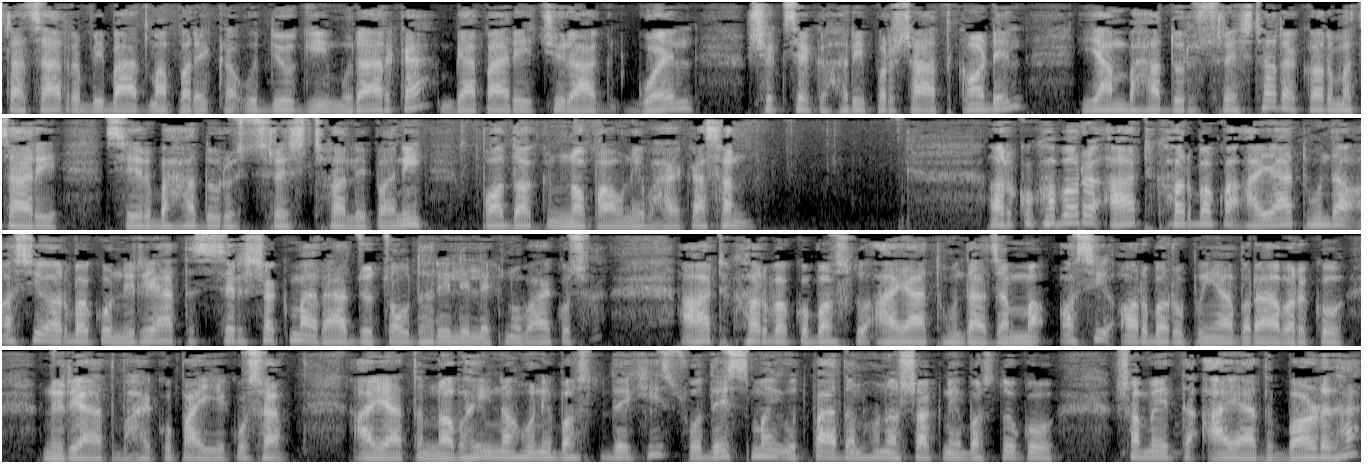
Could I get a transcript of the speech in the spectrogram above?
भ्रष्टाचार र विवादमा परेका उद्योगी मुरारका व्यापारी चिराग गोयल शिक्षक हरिप्रसाद कडेल यामबहादुर श्रेष्ठ र कर्मचारी शेरबहादुर श्रेष्ठले पनि पदक नपाउने भएका छन्। अर्को खबर आठ खर्बको आयात हुँदा अस्सी अर्बको निर्यात शीर्षकमा राजु चौधरीले लेख्नु भएको छ आठ खर्बको वस्तु आयात हुँदा जम्मा अस्सी अर्ब रूपियाँ बराबरको निर्यात भएको पाइएको छ। आयात नभई नहुने वस्तुदेखि स्वदेशमै उत्पादन हुन सक्ने वस्तुको समेत आयात बढ़दा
